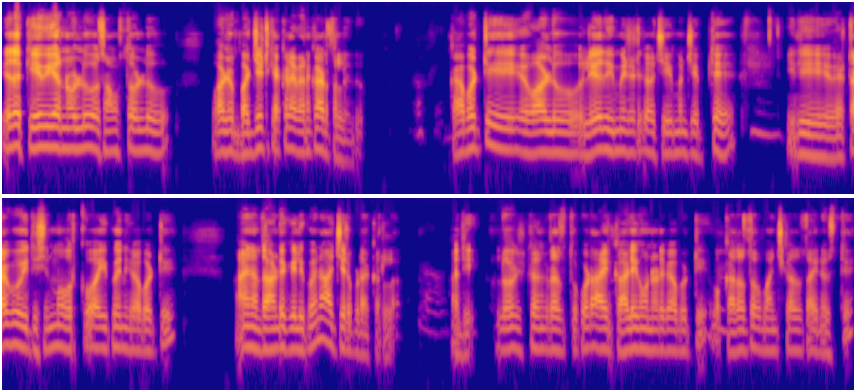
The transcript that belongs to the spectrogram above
లేదా కేవీఎన్ వాళ్ళు సంస్థ వాళ్ళు వాళ్ళ బడ్జెట్కి ఎక్కడ వెనకాడతలేదు. కాబట్టి వాళ్ళు లేదు ఇమీడియట్గా చేయమని చెప్తే ఇది ఎట్టాగో ఇది సినిమా వర్క్ అయిపోయింది కాబట్టి ఆయన దాంట్లోకి వెళ్ళిపోయినా ఆశ్చర్యపడక్కర్లా. అది లోకేష్ కంకరాజ్తో కూడా ఆయన ఖాళీగా ఉన్నాడు కాబట్టి ఒక కథతో మంచి కథతో ఆయన వస్తే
